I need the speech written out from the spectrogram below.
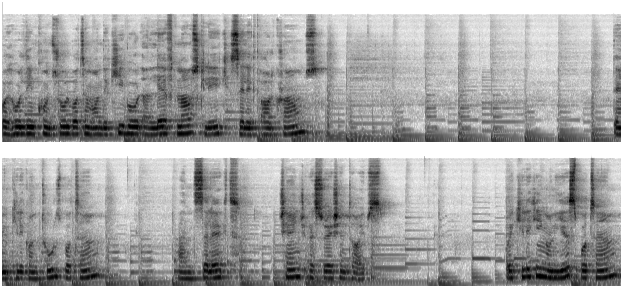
By holding Control button on the keyboard and left mouse click, select all crowns. Then click on Tools button and select Change Restoration Types. By clicking on Yes button,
